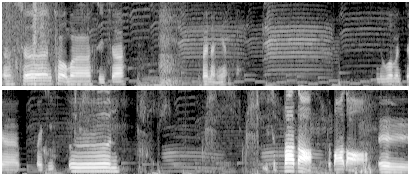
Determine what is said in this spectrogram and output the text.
เออเชิญเข้ามาสิจ้าไปไหนเนี่ยหรือว่ามันจะไปที่อื่นอีสปาต่อ สปาต่อ เออ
